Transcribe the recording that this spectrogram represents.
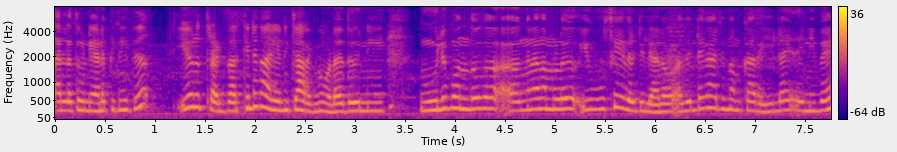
നല്ല തുണിയാണ്. പിന്നെ ഇത് ഈ ഒരു ത്രെഡ് വർക്കിന്റെ കാര്യം എനിക്ക് അറിഞ്ഞുകൂടാ ഇത് ഇനി നൂൽ പൊന്തോ അങ്ങനെ നമ്മൾ യൂസ് ചെയ്തിട്ടില്ലല്ലോ. അതിന്റെ കാര്യം നമുക്കറിയില്ല. എനിവേ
